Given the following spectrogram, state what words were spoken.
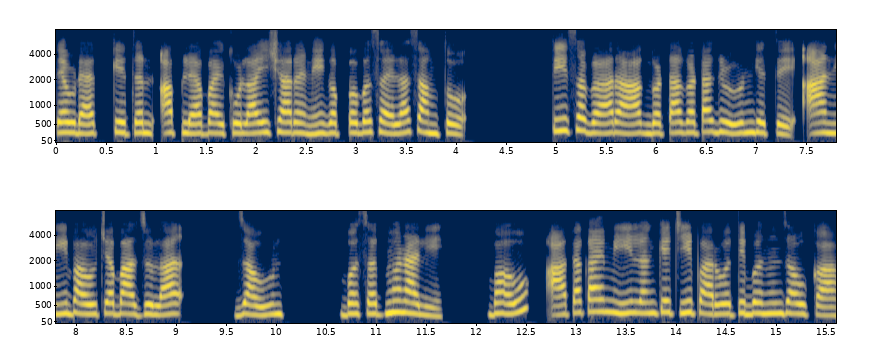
तेवढ्यात केतन आपल्या बायकोला इशाऱ्याने गप्प बसायला सांगतो. ती सगळा राग गटागटा गिळून घेते आणि भाऊच्या बाजूला जाऊन बसत म्हणाली भाऊ आता काय मी लंकेची पार्वती बनून जाऊ का?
